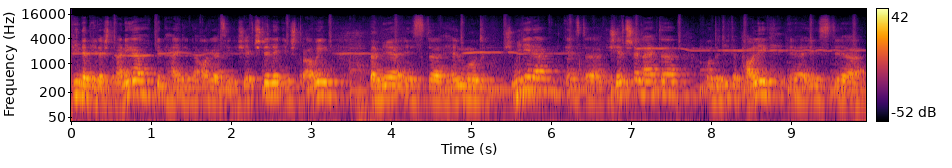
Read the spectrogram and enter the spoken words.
bin der Peter Straninger, bin heute in der ADAC Geschäftsstelle in Straubing. Bei mir ist der Helmut Schmiededer, er ist der Geschäftsstellenleiter und der Dieter Paulig, er ist der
